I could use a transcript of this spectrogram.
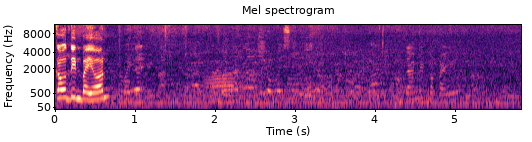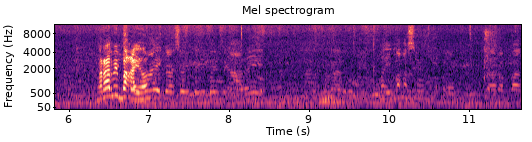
Ikaw din ba yon? Dami ba kayo? Marami ba kayo? Ay, kaso iba-iba yung may-ari. Iba-iba kasi yung dito sa harapan.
